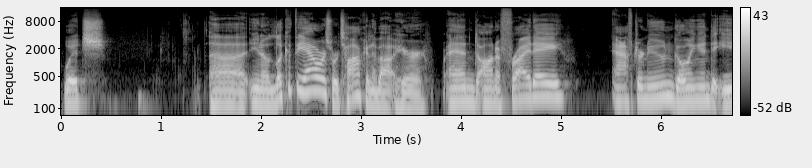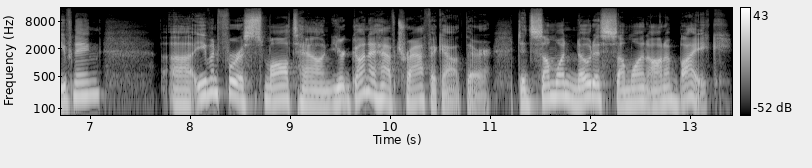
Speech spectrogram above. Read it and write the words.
which uh, you know, look at the hours we're talking about here. And on a Friday afternoon going into evening, uh, even for a small town, you're going to have traffic out there. Did someone notice someone on a bike,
